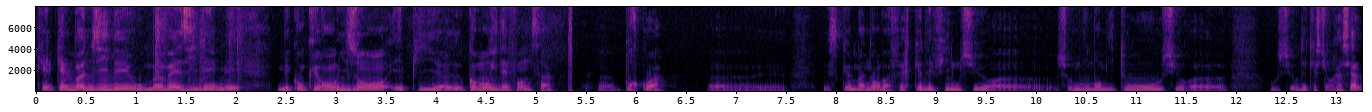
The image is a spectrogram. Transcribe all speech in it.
quelles bonnes idées ou mauvaises idées mes, mes concurrents ils ont et puis euh, comment ils défendent ça euh, Pourquoi euh, Est-ce que maintenant on va faire que des films sur, sur le mouvement MeToo ou sur, ou sur des questions raciales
